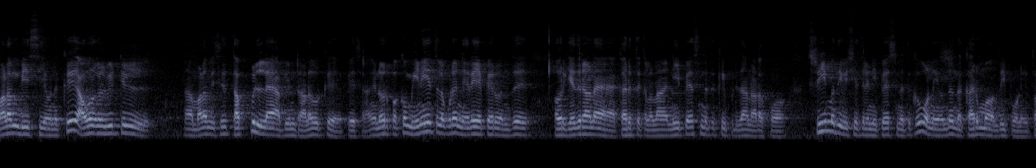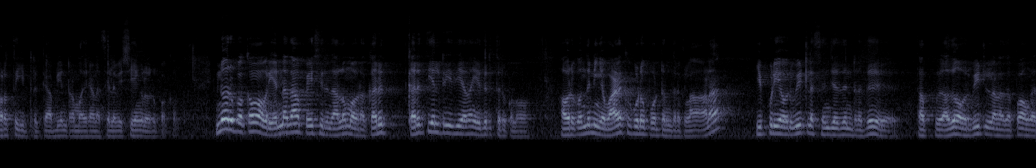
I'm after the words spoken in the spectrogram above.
மலம் வீசியவனுக்கு அவர்கள் வீட்டில் மலம் வீசியது தப்பு இல்லை அப்படின்ற அளவுக்கு பேசுகிறாங்க இன்னொரு பக்கம் இணையத்தில் கூட நிறைய பேர் வந்து அவருக்கு எதிரான கருத்துக்களெல்லாம் நீ பேசுனதுக்கு இப்படி தான் நடக்கும். ஸ்ரீமதி விஷயத்தில் நீ பேசுனதுக்கு உன்னை வந்து இந்த கர்மா வந்து இப்போ உன்னை துரத்துக்கிட்டு இருக்கு அப்படின்ற மாதிரியான சில விஷயங்கள் ஒரு பக்கம். இன்னொரு பக்கம் அவர் என்னதான் பேசியிருந்தாலும் அவரை கரு கருத்தியல் ரீதியாக தான் எதிர்த்திருக்கணும். அவருக்கு வந்து நீங்கள் வழக்கு கூட போட்டிருந்துருக்கலாம் ஆனால் இப்படி அவர் வீட்டில் செஞ்சதுன்றது தப்பு. அதுவும் அவர் வீட்டில் இல்லாதப்போ அவங்க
